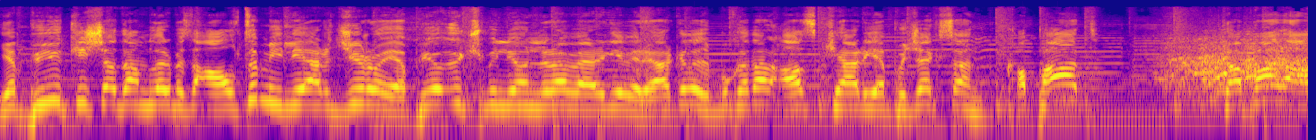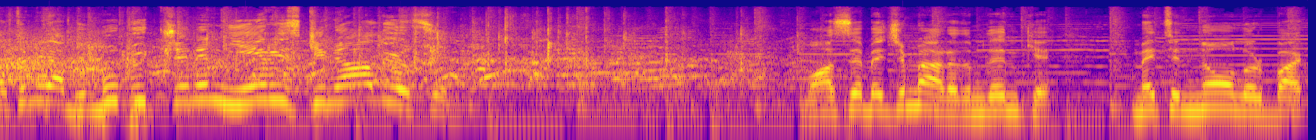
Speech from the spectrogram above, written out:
Ya büyük iş adamları mesela 6 milyar ciro yapıyor. 3 milyon lira vergi veriyor. Arkadaş bu kadar az kar yapacaksan kapat. Kapat 6 milyar. Bu bütçenin niye riskini alıyorsun? Muhasebecimi aradım. Dedim ki Metin ne olur bak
